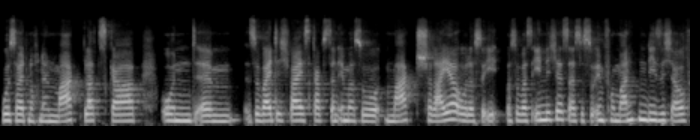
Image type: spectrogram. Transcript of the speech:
wo es halt noch einen Marktplatz gab. Und ähm, soweit ich weiß, gab es dann immer so Marktschreier oder so sowas ähnliches, also so Informanten, die sich auf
